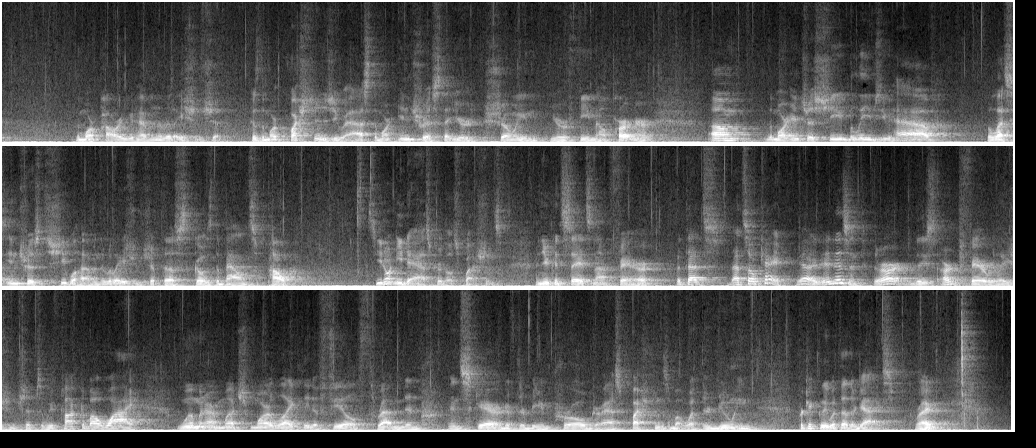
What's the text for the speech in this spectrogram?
the more power you have in the relationship. Because the more questions you ask, the more interest that you're showing your female partner, um, the more interest she believes you have, the less interest she will have in the relationship. Thus goes the balance of power. So you don't need to ask her those questions. And you can say it's not fair, but that's that's okay. Yeah, it isn't. There are these aren't fair relationships, and we've talked about why. Women are much more likely to feel threatened and, and scared if they're being probed or asked questions about what they're doing, particularly with other guys, right?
